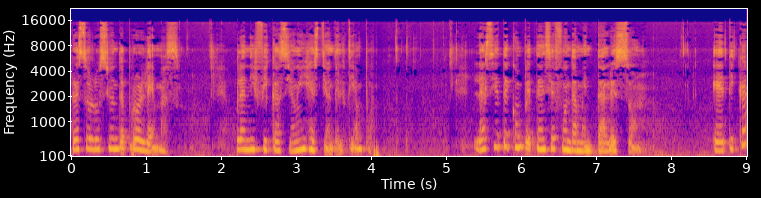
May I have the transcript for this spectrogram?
resolución de problemas, planificación y gestión del tiempo. Las siete competencias fundamentales son ética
